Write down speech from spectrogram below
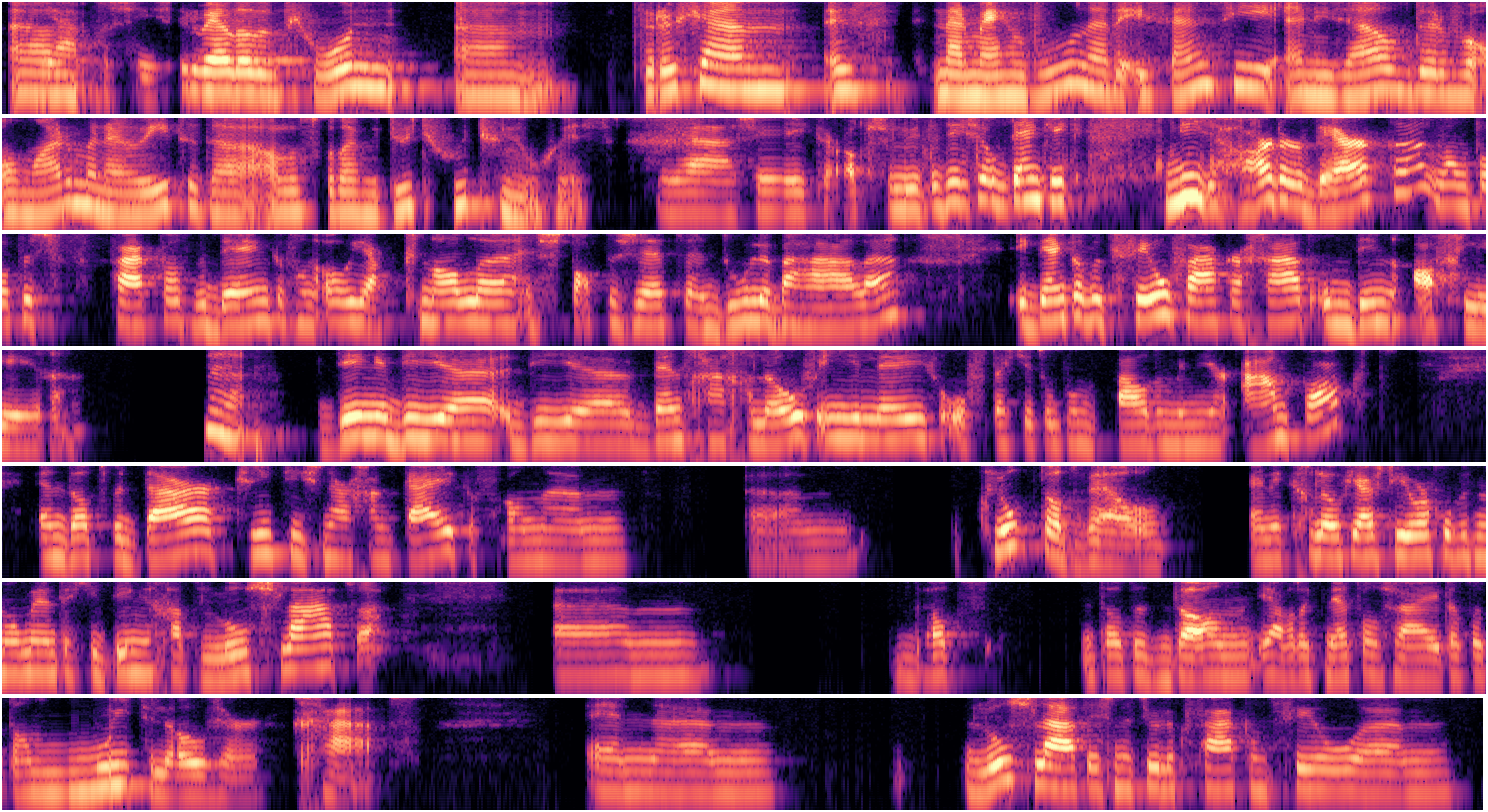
Um, ja, precies. Terwijl dat het gewoon ehm, teruggaan is naar mijn gevoel, naar de essentie en jezelf durven omarmen en weten dat alles wat je doet goed genoeg is. Ja, zeker, absoluut. Het is ook denk ik niet harder werken, want dat is vaak wat we denken van, oh ja, knallen en stappen zetten en doelen behalen. Ik denk dat het veel vaker gaat om dingen afleren. Ja. Dingen die je, die je bent gaan geloven in je leven of dat je het op een bepaalde manier aanpakt. En dat we daar kritisch naar gaan kijken van... Ehm, um, klopt dat wel? En ik geloof juist heel erg op het moment dat je dingen gaat loslaten, ehm, dat, dat het dan, ja, wat ik net al zei, dat het dan moeitelozer gaat. En um, loslaten is natuurlijk vaak een veel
